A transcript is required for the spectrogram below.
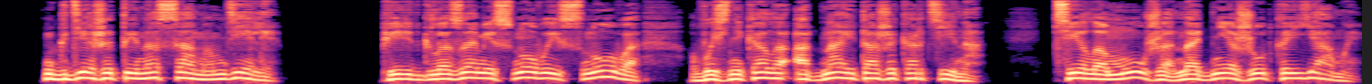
— «где же ты на самом деле?» Перед глазами снова и снова возникала одна и та же картина. Тело мужа на дне жуткой ямы,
